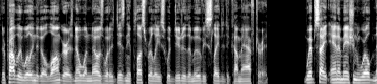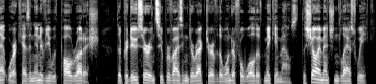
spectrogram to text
They're probably willing to go longer as no one knows what a Disney Plus release would do to the movie slated to come after it. Website Animation World Network has an interview with Paul Rudish, the producer and supervising director of The Wonderful World of Mickey Mouse, the show I mentioned last week.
